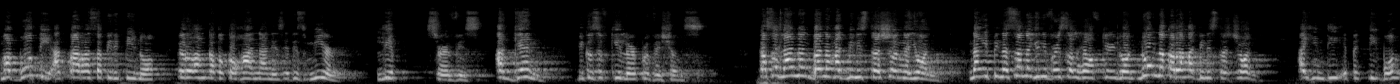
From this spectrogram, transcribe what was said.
mabuti at para sa Pilipino, pero ang katotohanan is it is mere lip service. Again, because of killer provisions. Kasalanan ba ng administrasyon ngayon nang ipinasa na universal healthcare law noong nakarang administrasyon ay hindi epektibo?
